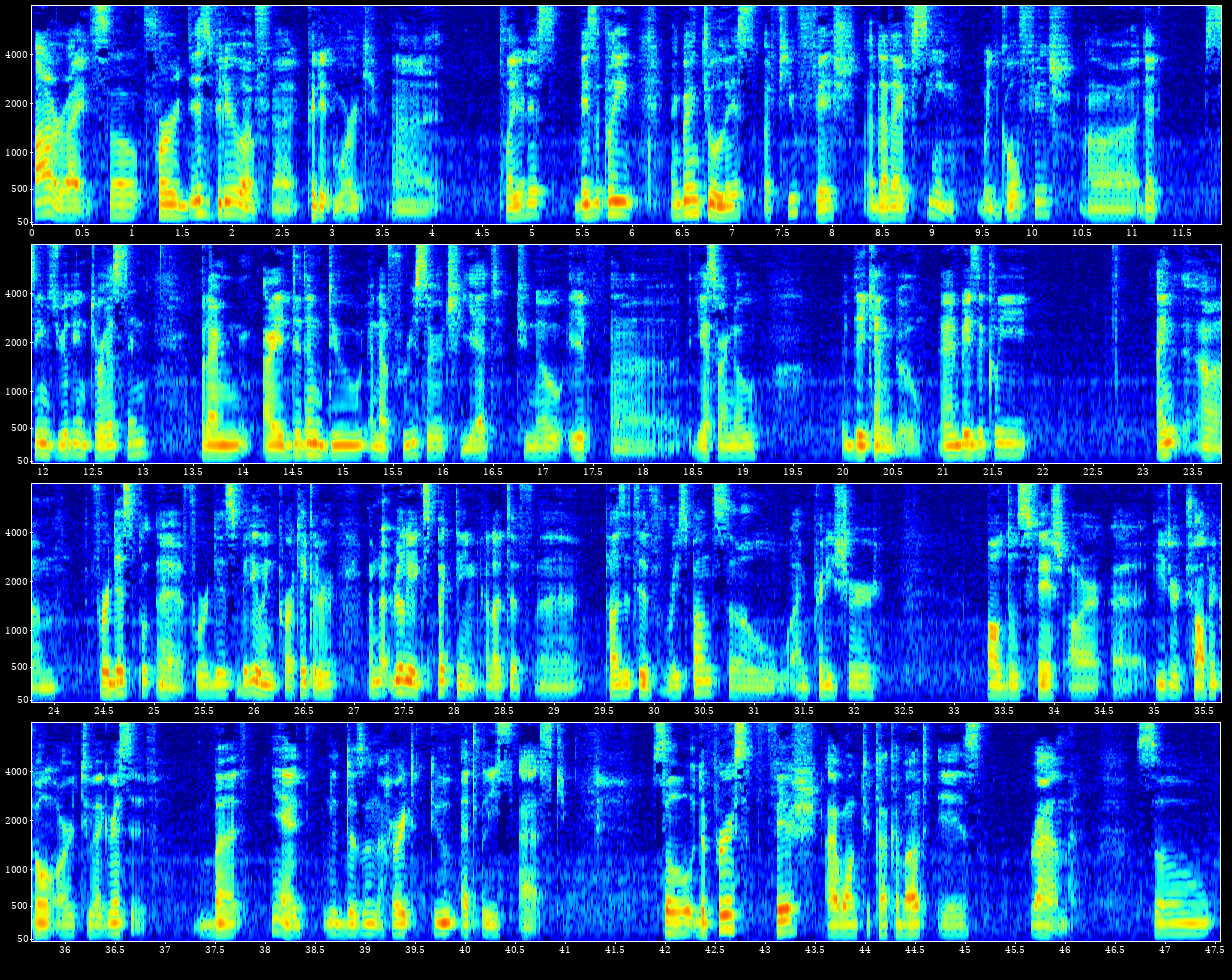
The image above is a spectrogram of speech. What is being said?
Alright, so for this video of uh, Could It Work uh, playlist, basically I'm going to list a few fish that I've seen with goldfish uh, that seems really interesting but I'm I didn't do enough research yet to know if uh, yes or no they can go. And basically I um, for this uh, for this video in particular I'm not really expecting a lot of uh, positive response so I'm pretty sure all those fish are uh, either tropical or too aggressive but yeah it, doesn't hurt to at least ask so the first fish I want to talk about is ram. So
